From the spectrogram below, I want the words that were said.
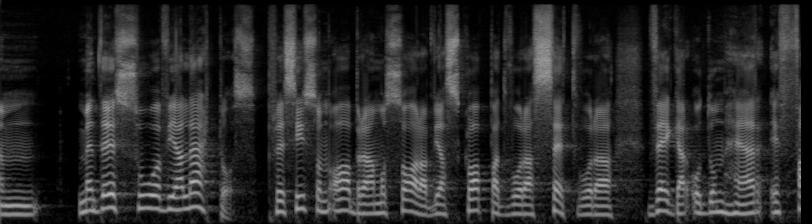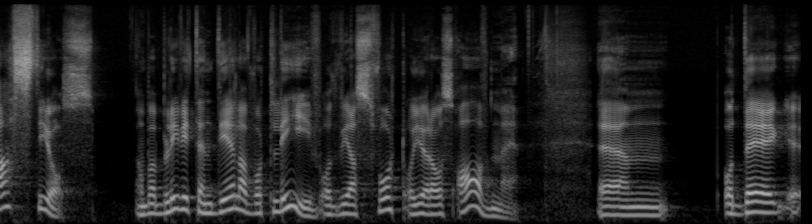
Um, men det är så vi har lärt oss. Precis som Abraham och Sara, vi har skapat våra sätt, våra väggar och de här är fast i oss. De har blivit en del av vårt liv och vi har svårt att göra oss av med. Um, och det... Eh,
